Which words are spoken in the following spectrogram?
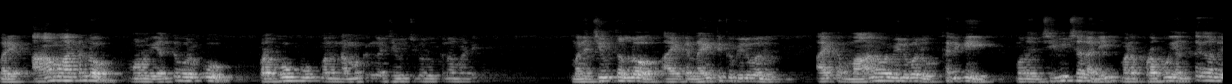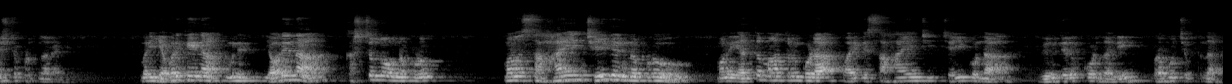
మరి ఆ మాటలో మనం ఎంతవరకు ప్రభువుకు మనం నమ్మకంగా జీవించగలుగుతున్నామండి? మన జీవితంలో ఆ యొక్క నైతిక విలువలు ఆ యొక్క మానవ విలువలు కలిగి మనం జీవించాలని మన ప్రభు ఎంతగానో ఇష్టపడుతున్నారండి. మరి ఎవరికైనా మరి ఎవరైనా కష్టంలో ఉన్నప్పుడు మనం సహాయం చేయగలిగినప్పుడు మనం ఎంత మాత్రం కూడా వారికి సహాయం చేయకుండా చేయకుండా వెనుదిరగకూడదని ప్రభు చెప్తున్నారు.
